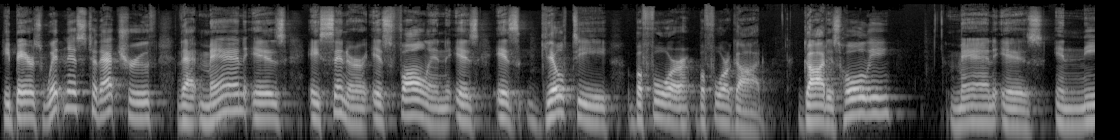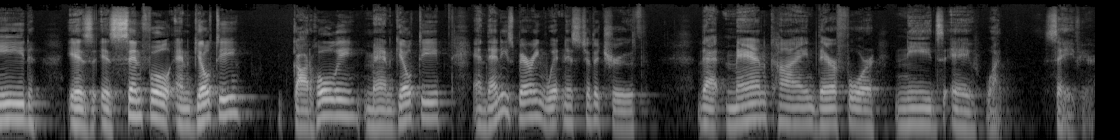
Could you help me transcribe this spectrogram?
He bears witness to that truth that man is a sinner, is fallen, is, is guilty before, before God. God is holy, man is in need, is, is sinful and guilty. God holy, man guilty. And then he's bearing witness to the truth that mankind therefore needs a what? Savior.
